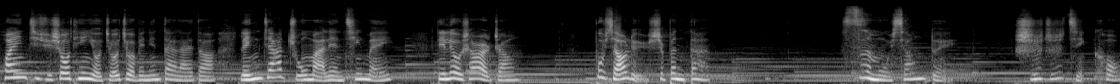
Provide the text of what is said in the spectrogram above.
欢迎继续收听由九九为您带来的《邻家竹马恋青梅》第六十二章。不小吕是笨蛋。四目相对，十指紧扣，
